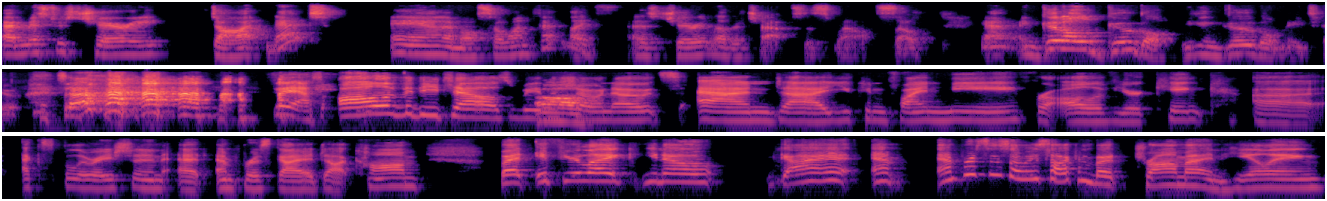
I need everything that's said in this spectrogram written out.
at mistresscherry.net. And I'm also on FetLife as Cherry Leather Chaps as well. So yeah, and good old Google. You can Google me too. So So yes, all of the details will be in the Oh. show notes, and uh, you can find me for all of your kink uh, exploration at empressgaia.com. But if you're like, you know, Gaia, em- Empress is always talking about trauma and healing.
